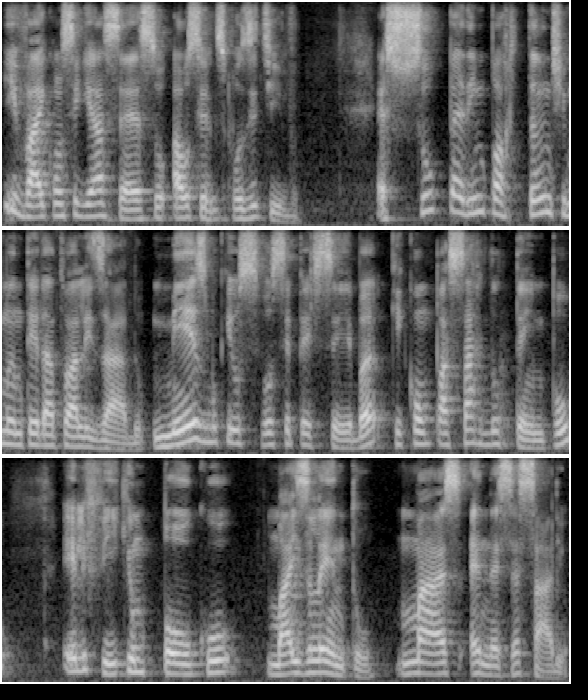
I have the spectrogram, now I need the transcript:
e vai conseguir acesso ao seu dispositivo. É super importante manter atualizado, mesmo que você perceba que com o passar do tempo ele fique um pouco mais lento, mas é necessário.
